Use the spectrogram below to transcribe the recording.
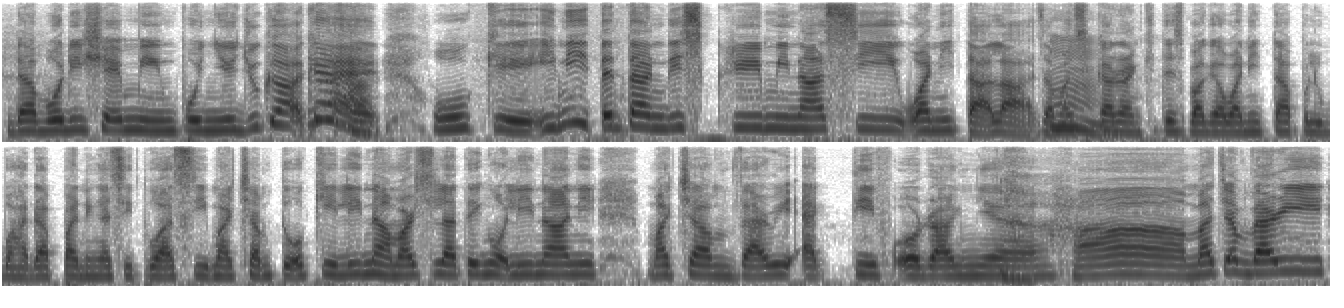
dah body shaming punya juga kan yeah. okey ini tentang diskriminasi wanita lah zaman hmm. sekarang kita sebagai wanita perlu berhadapan dengan situasi macam tu okey Lina Marsila tengok Lina ni macam very aktif orangnya ha macam very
